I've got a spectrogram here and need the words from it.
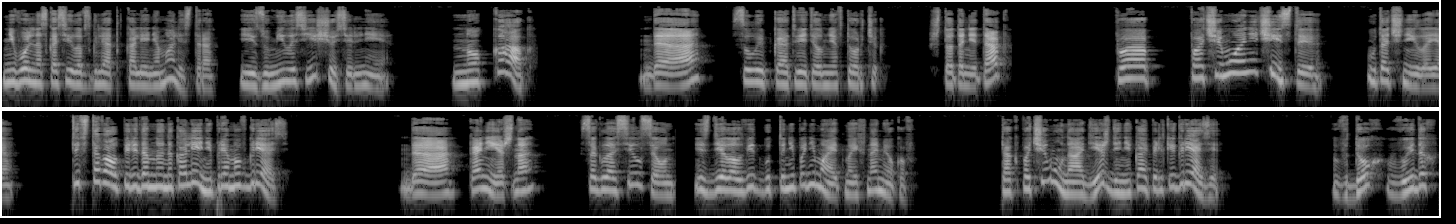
Невольно скосила взгляд к коленям Алистера и изумилась еще сильнее. «Но как?» «Да», — с улыбкой ответил мне вторчик. «Что-то не так?» «По... почему они чистые?» — уточнила я. «Ты вставал передо мной на колени прямо в грязь». «Да, конечно», — согласился он и сделал вид, будто не понимает моих намеков. Так почему на одежде ни капельки грязи? Вдох, выдох,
